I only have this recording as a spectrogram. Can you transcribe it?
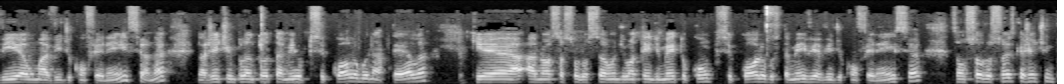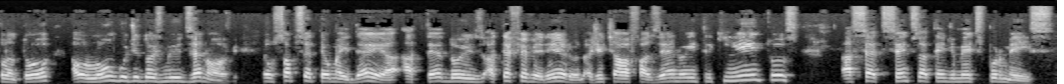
via uma videoconferência, né? A gente implantou também o psicólogo na tela, que é a nossa solução de um atendimento com psicólogos também via videoconferência. São soluções que a gente implantou ao longo de 2019. Então, só para você ter uma ideia, até, dois, até fevereiro a gente estava fazendo entre 500 a 700 atendimentos por mês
